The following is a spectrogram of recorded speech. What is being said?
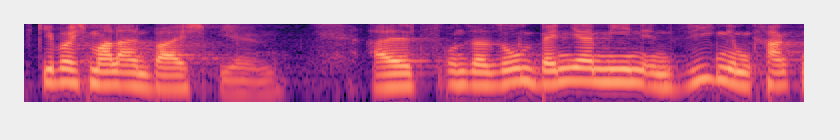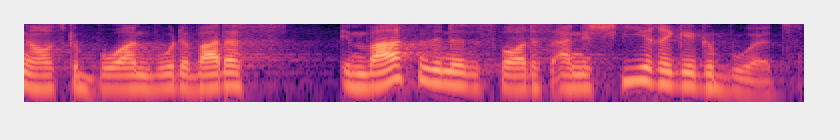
Ich gebe euch mal ein Beispiel. Als unser Sohn Benjamin in Siegen im Krankenhaus geboren wurde, war das im wahrsten Sinne des Wortes eine schwierige Geburt.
